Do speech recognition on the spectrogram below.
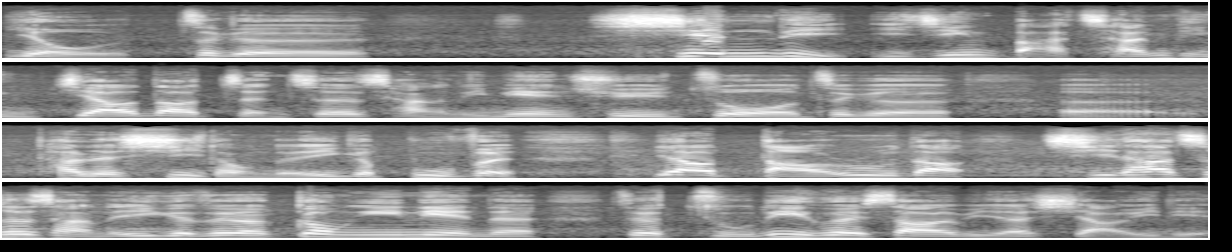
有这个先例，已经把产品交到整车厂里面去做这个呃它的系统的一个部分，要导入到其他车厂的一个这个供应链呢，这个阻力会稍微比较小一点。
